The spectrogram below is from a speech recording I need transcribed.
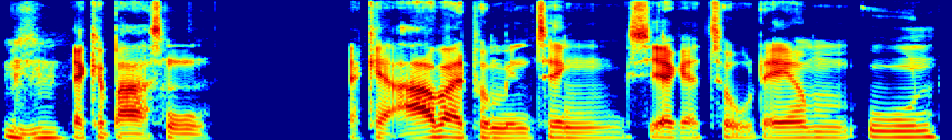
Mhm. Jeg kan bare sådan, jeg kan arbejde på mine ting cirka to dage om ugen,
